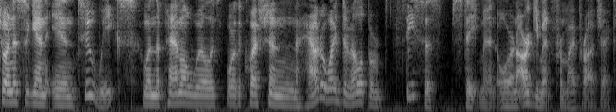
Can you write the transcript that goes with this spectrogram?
Join us again in two weeks when the panel will explore the question How do I develop a thesis statement or an argument for my project?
